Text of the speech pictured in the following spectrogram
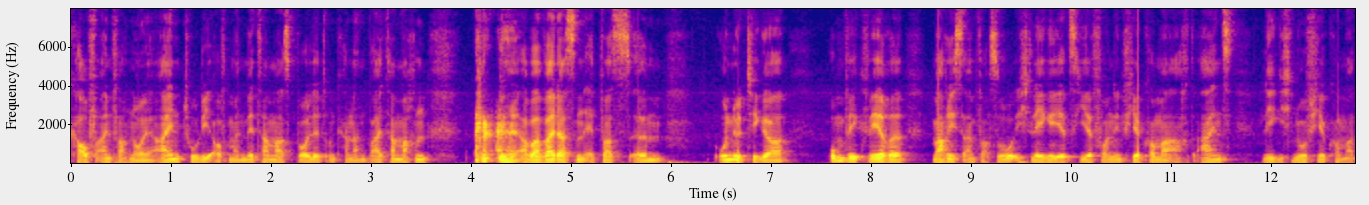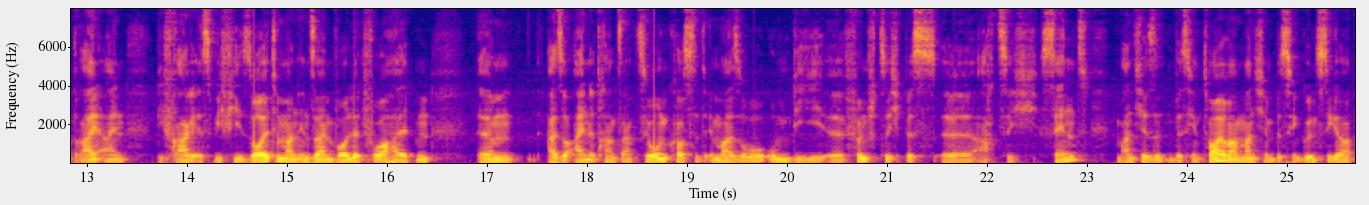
kaufe einfach neue ein, tue die auf mein Metamask Wallet und kann dann weitermachen. Aber weil das ein etwas ähm, unnötiger Umweg wäre, mache ich es einfach so. Ich lege jetzt hier von den 4,81, lege ich nur 4,3 ein. Die Frage ist, wie viel sollte man in seinem Wallet vorhalten? Ähm, also eine Transaktion kostet immer so um die 50 äh, bis 80 äh, Cent. Manche sind ein bisschen teurer, manche ein bisschen günstiger.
